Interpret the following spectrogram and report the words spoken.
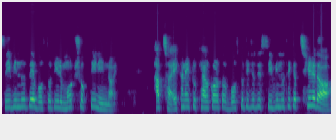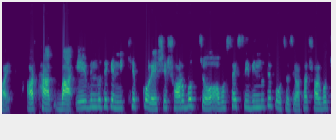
সি বিন্দুতে বস্তুটির মোট শক্তি নির্ণয়। আচ্ছা এখানে একটু খেয়াল করো তো, বস্তুটি যদি সি বিন্দু থেকে ছেড়ে দেওয়া হয়, অর্থাৎ বা এ বিন্দু থেকে নিক্ষেপ করে সে সর্বোচ্চ অবস্থায় সি বিন্দুতে পৌঁছেছে, অর্থাৎ সর্বোচ্চ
